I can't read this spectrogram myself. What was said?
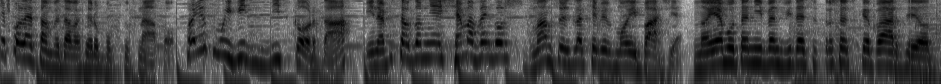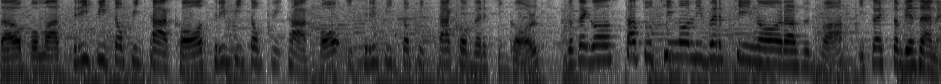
Nie polecam wydawać robuxów na to. To jest mój widz z Discorda i napisał do mnie Siema Węgorz, mam coś dla ciebie w mojej bazie. No jemu ten event widać, że troszeczkę bardziej oddał, bo ma Trippy Topi Taco, Trippy Topi Taco i Trippy Topi Taco wersji Gold. Do tego Statutino Libertino razy dwa i coś co bierzemy.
